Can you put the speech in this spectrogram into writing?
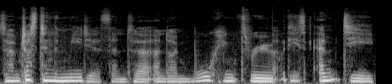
So I'm just in the media centre and I'm walking through these empty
